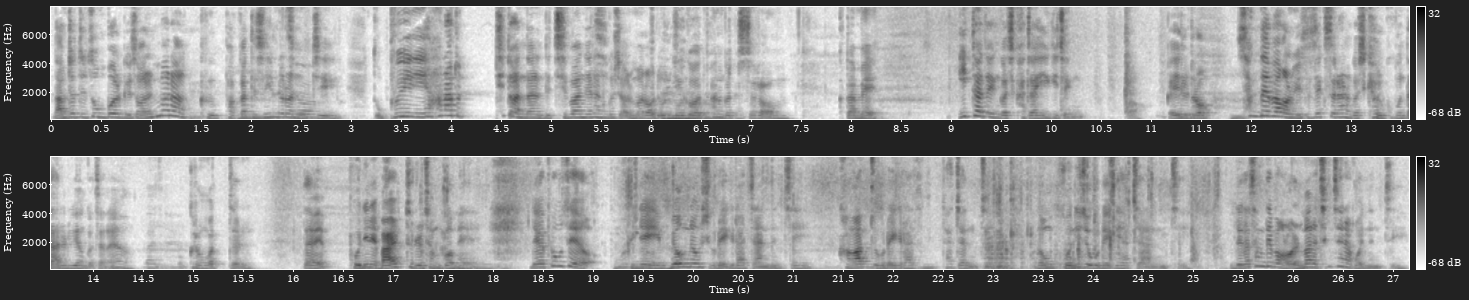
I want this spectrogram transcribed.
남자들이 돈 벌기 위해서 얼마나 그 바깥에서 힘들었는지 또 부인이 하나도 티도 안 나는데 집안일 하는 것이 얼마나 어려운지 얼마나 이거 하는. 것처럼 그다음에 이타적인 것이 가장 이기적인 거. 그러니까 예를 들어 상대방을 위해서 섹스를 하는 것이 결국은 나를 위한 거잖아요. 뭐 그런 것들. 그다음에 본인의 말투를 점검해. 내가 평소에 굉장히 명령식으로 얘기를 하지 않는지, 강압적으로 얘기를 하지, 하지 않는지, 너무 권위적으로 얘기하지 않는지, 내가 상대방을 얼마나 칭찬하고 있는지.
